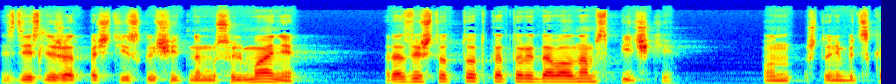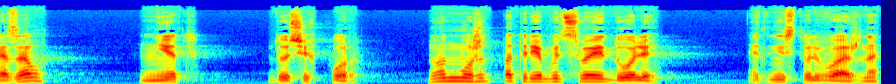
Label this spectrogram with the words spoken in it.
Здесь лежат почти исключительно мусульмане – Разве что тот, который давал нам спички. Он что-нибудь сказал? Нет, до сих пор. Но он может потребовать своей доли. Это не столь важно.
